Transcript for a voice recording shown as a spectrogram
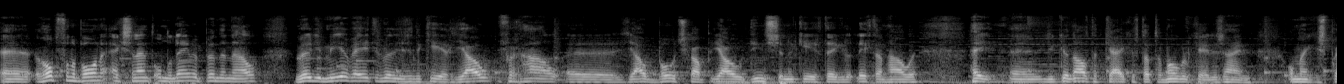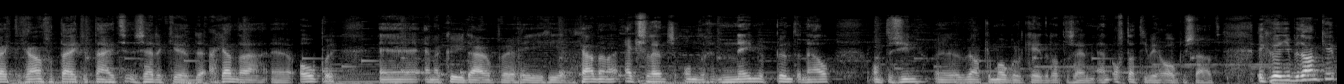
Uh, Rob van der Bonen, excellentondernemer.nl. Wil je meer weten? Wil je eens een keer jouw verhaal, jouw boodschap, jouw diensten een keer tegen het licht aanhouden? Hey, uh, je kunt altijd kijken of dat er mogelijkheden zijn om een gesprek te gaan. Van tijd tot tijd zet ik de agenda uh, open en dan kun je daarop reageren. Ga dan naar excellentondernemen.nl om te zien welke mogelijkheden dat er zijn en of dat die weer open staat. Ik wil je bedanken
